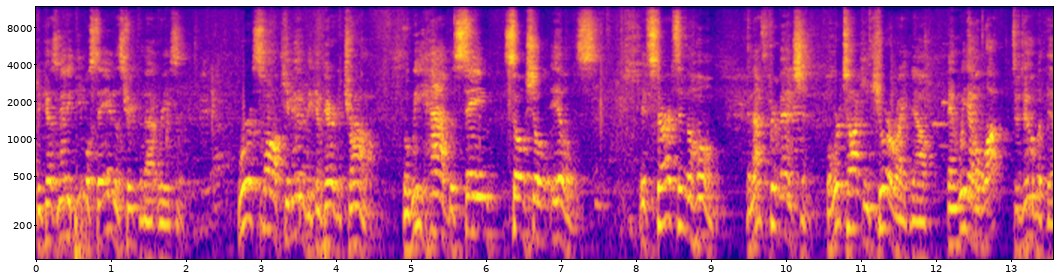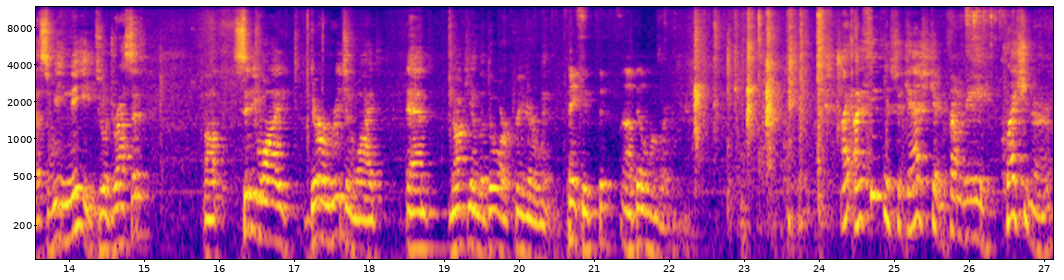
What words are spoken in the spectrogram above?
because many people stay in the street for that reason. We're a small community compared to Toronto, but we have the same social ills. It starts in the home, and that's prevention. But we're talking cure right now, and we have a lot to do with this. We need to address it uh, citywide, Durham region-wide, and knocking on the door, Premier Wynne. Thank you. Uh, Bill Longworth. I, I think the suggestion from the questioner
